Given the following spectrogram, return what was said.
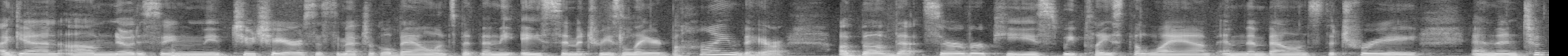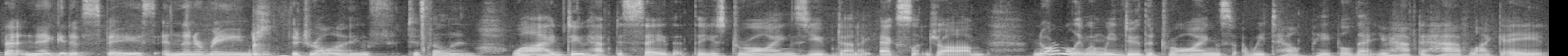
Again, um, noticing the two chairs, the symmetrical balance, but then the asymmetries layered behind there. Above that server piece, we placed the lamp and then balanced the tree and then took that negative space and then arranged the drawings to fill in. Well, I do have to say that these drawings, you've done an excellent job. Normally, when we do the drawings, we tell people that you have to have like a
